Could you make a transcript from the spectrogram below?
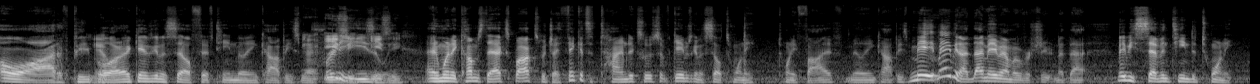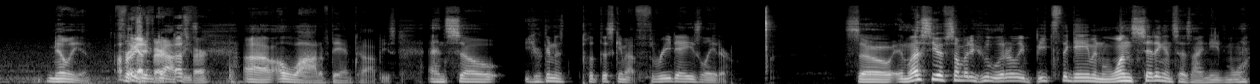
a lot of people are. That game's going to sell 15 million copies Yeah, pretty easy, easily. easy. And when it comes to Xbox, which I think it's a timed exclusive game, is going to sell 20, 25 million copies. Maybe, maybe not that. Maybe I'm overshooting at that. Maybe 17 to 20 million. I think fair. That's copies. fair. Uh, a lot of damn copies. And so you're going to put this game out three days later. So unless you have somebody who literally beats the game in one sitting and says, "I need more,"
